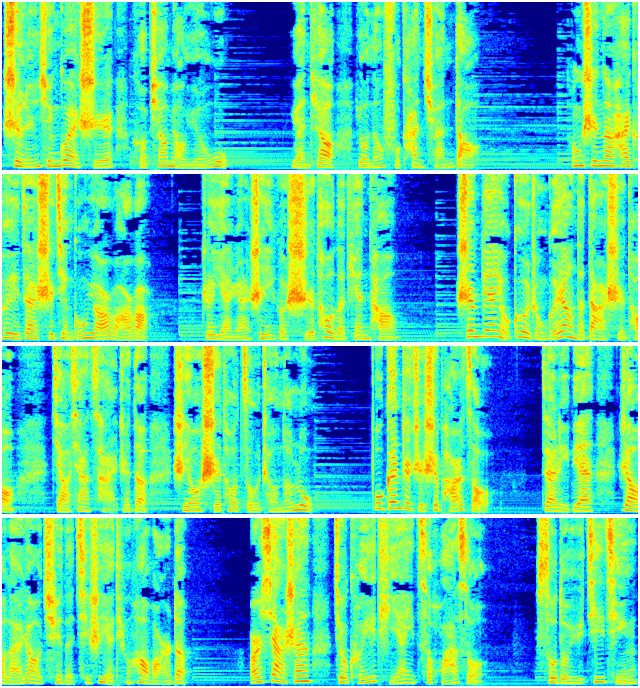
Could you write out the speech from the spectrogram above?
是嶙峋怪石和缥缈云雾，远眺又能俯瞰全岛。同时呢，还可以在石景公园玩玩，这俨然是一个石头的天堂。身边有各种各样的大石头，脚下踩着的是由石头组成的路，不跟着指示牌走，在里边绕来绕去的，其实也挺好玩的。而下山就可以体验一次滑索，速度与激情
